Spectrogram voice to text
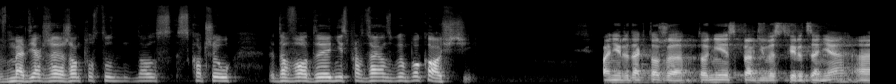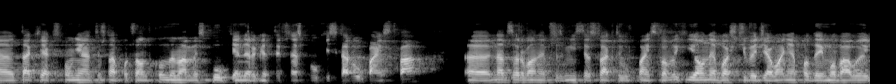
w mediach, że rząd po prostu no, skoczył do wody, nie sprawdzając głębokości. Panie redaktorze, to nie jest prawdziwe stwierdzenie. E, tak jak wspomniałem też na początku, my mamy spółki energetyczne, spółki Skarbu Państwa, e, nadzorowane przez Ministerstwo Aktywów Państwowych i one właściwe działania podejmowały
